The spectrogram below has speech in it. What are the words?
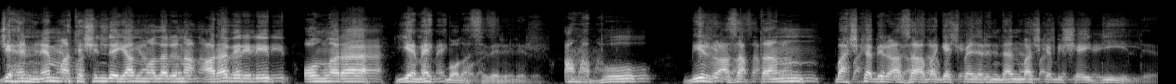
cehennem ateşinde yanmalarına ara verilip onlara yemek molası verilir. Ama bu bir azaptan başka bir azaba geçmelerinden başka bir şey değildir.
